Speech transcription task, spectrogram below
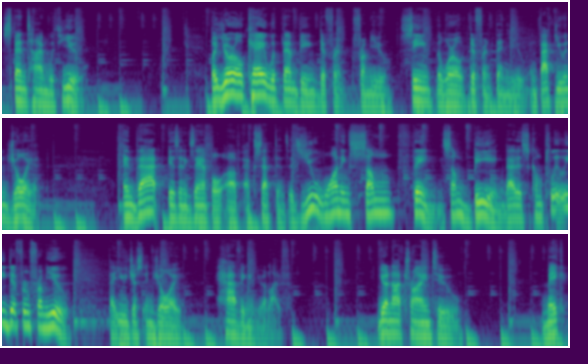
spend time with you. But you're okay with them being different from you, seeing the world different than you. In fact, you enjoy it. And that is an example of acceptance. It's you wanting something, some being that is completely different from you that you just enjoy having in your life. You're not trying to make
